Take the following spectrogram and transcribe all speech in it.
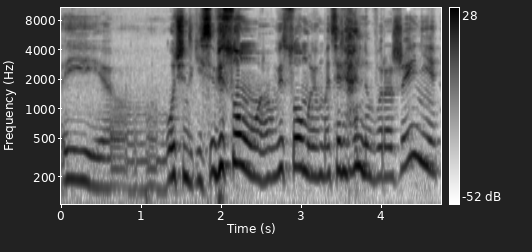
и э, очень такие весомые, весомые в материальном выражении.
